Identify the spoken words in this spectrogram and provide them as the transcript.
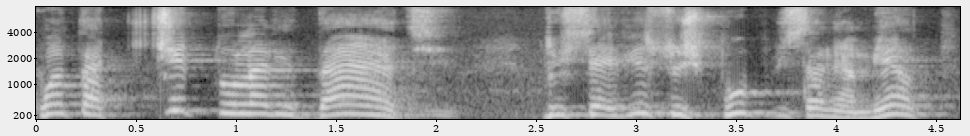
Quanto à titularidade dos serviços públicos de saneamento,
